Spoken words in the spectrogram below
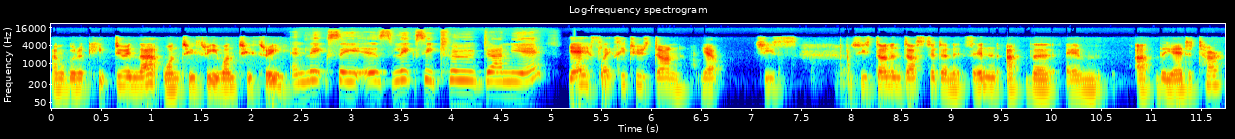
I'm going to keep doing that. One, two, three, one, two, three. And Lexy, is Lexy 2 done yet? Yes, Lexy two's done. Yep, she's she's done and dusted, and it's in at the um, at the editor.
